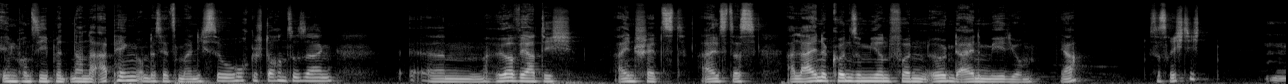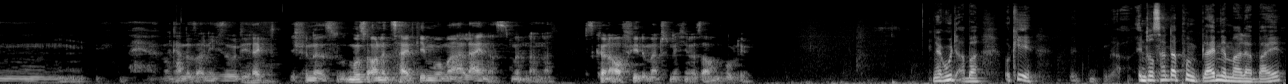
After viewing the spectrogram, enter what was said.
im Prinzip miteinander abhängen, um das jetzt mal nicht so hochgestochen zu sagen, ähm, höherwertig einschätzt als das alleine Konsumieren von irgendeinem Medium. Ja? Ist das richtig? Hm, man kann das auch nicht so direkt. Ich finde, es muss auch eine Zeit geben, wo man allein ist miteinander. Das können auch viele Menschen nicht und das ist auch ein Problem. Na gut, aber okay, interessanter Punkt, bleiben wir mal dabei.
